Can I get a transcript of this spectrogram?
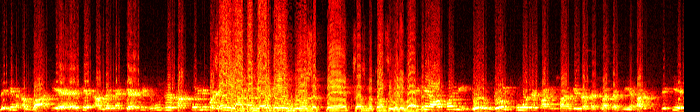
लेकिन अब बात यह है कि अगर मैं कह भी दूर से साथ कोई नहीं पड़ेगा सर इलाका गैर के लोग भी हो सकते हैं। सर में कौन सी बड़ी बात है? और कोई नहीं। दो दो ही कुतें पाकिस्तान के अंदर फैसला करनी है। हर देखिए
